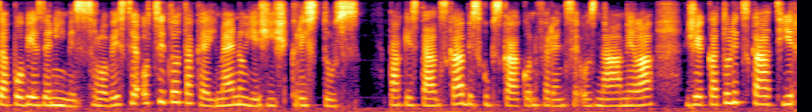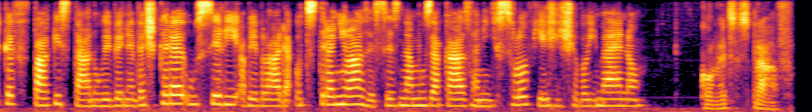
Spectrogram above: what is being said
zapovězenými slovy se ocitlo také jméno Ježíš Kristus. Pakistánská biskupská konference oznámila, že katolická církev v Pákistánu vyvine veškeré úsilí, aby vláda odstranila ze seznamu zakázaných slov Ježíšovo jméno. Konec zpráv.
